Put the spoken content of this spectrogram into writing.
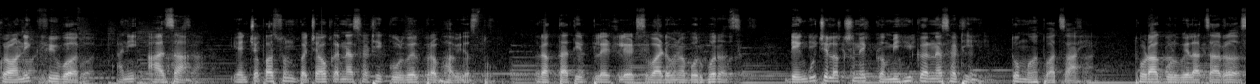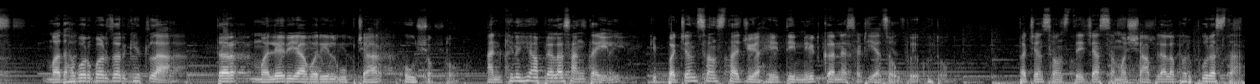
क्रॉनिक फिवर आणि आजार यांच्यापासून बचाव करण्यासाठी गुळवेल प्रभावी असतो. रक्तातील प्लेटलेट्स वाढवण्याबरोबरच डेंग्यूची लक्षणे कमीही करण्यासाठी तो महत्त्वाचा आहे. थोडा गुळवेलाचा रस मधाबरोबर जर घेतला तर मलेरियावरील उपचार होऊ शकतो. आणखीनही आपल्याला सांगता येईल की पचन संस्था जी आहे ती नीट करण्यासाठी याचा उपयोग होतो. पचन संस्थेच्या समस्या आपल्याला भरपूर असतात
